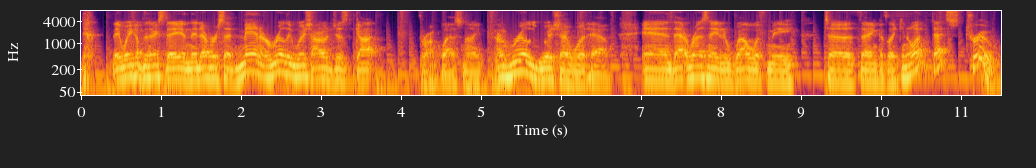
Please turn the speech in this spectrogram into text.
they wake up the next day and they never said, "Man, I really wish I would just got drunk last night. I really wish I would have." And that resonated well with me to think it's like, you know what, that's true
